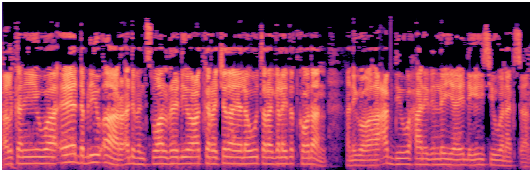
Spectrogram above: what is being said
halkani waa e w r adventswal redio codka rajada ee lagu talagalay dadkoo dhan. Anigoo ah cabdi waxaan idin leeyahay dhegeysi wanaagsan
